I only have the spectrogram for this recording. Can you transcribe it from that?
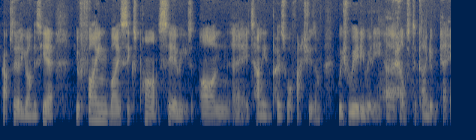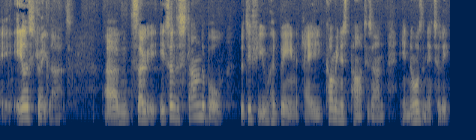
perhaps earlier on this year, you'll find my six part series on uh, Italian post war fascism, which really, really uh, helps to kind of uh, illustrate that. Um, so it's understandable that if you had been a communist partisan in northern Italy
